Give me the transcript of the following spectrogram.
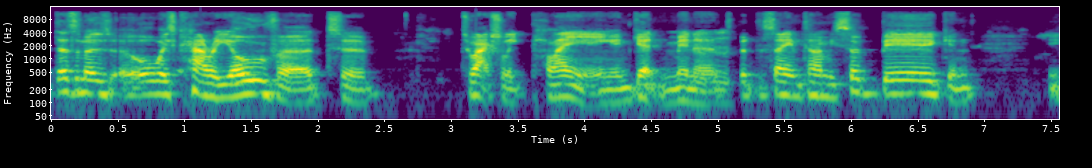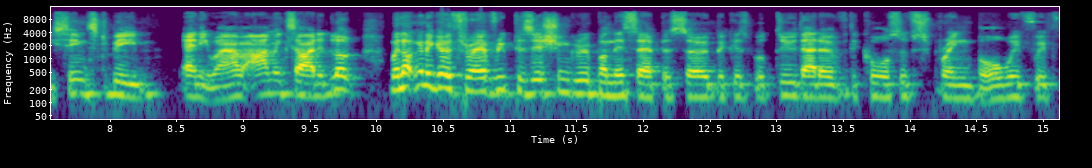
doesn't always carry over to to actually playing and getting minutes, mm-hmm. but at the same time, he's so big and he seems to be anyway. I'm, I'm, excited. Look, we're not going to go through every position group on this episode because we'll do that over the course of spring ball. We've we've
